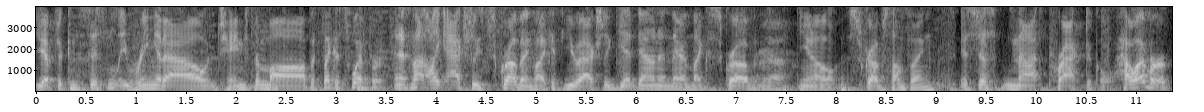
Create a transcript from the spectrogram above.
You have to consistently wring it out and change the mop. It's like a Swiffer. And it's not like actually scrubbing, like if you actually get down in there and like scrub, Yeah. you know, scrub something. It's just not practical. However,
